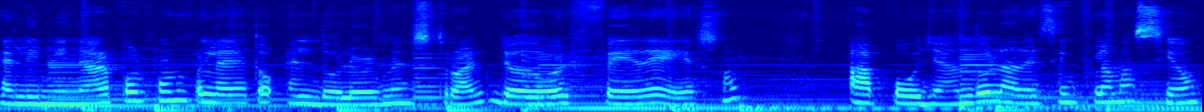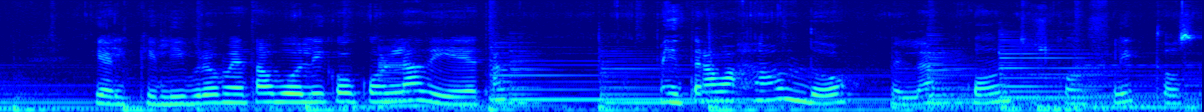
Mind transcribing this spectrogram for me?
eliminar por completo el dolor menstrual. Yo doy fe de eso apoyando la desinflamación y el equilibrio metabólico con la dieta y trabajando con tus conflictos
